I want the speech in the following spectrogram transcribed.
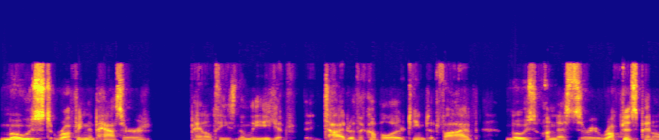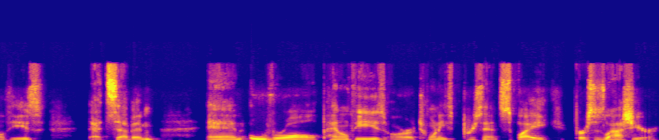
Most roughing the passer penalties in the league, at, tied with a couple other teams at five. Most unnecessary roughness penalties at seven. And overall penalties are a 20% spike versus last year.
